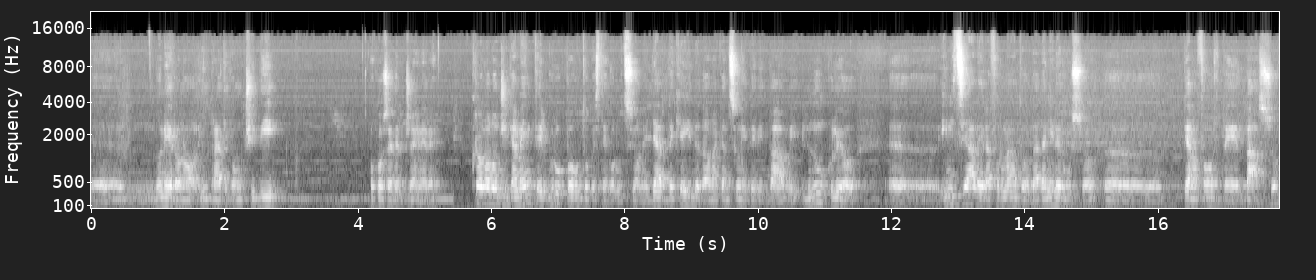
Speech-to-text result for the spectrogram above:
eh, non erano in pratica un CD o cose del genere. Cronologicamente il gruppo ha avuto questa evoluzione, gli Hard Decade da una canzone di David Bowie, il nucleo eh, iniziale era formato da Daniele Russo, eh, pianoforte e basso,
